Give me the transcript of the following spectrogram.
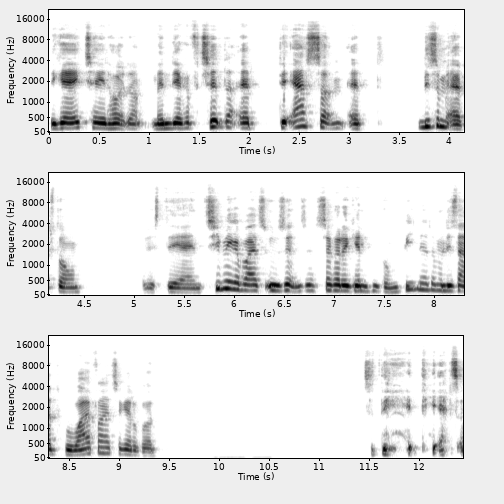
Det kan jeg ikke tale højt om, men jeg kan fortælle dig, at det er sådan, at ligesom App Store, hvis det er en 10 megabytes udsendelse, så kan du ikke hente den på mobilnettet, men lige snart du er på wifi, så kan du godt. Så det, det er altså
